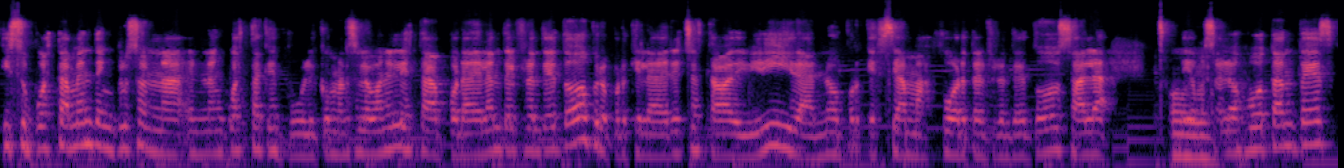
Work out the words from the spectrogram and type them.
y supuestamente incluso en una, en una encuesta que publicó Marcelo Bonelli estaba por adelante el frente de todos, pero porque la derecha estaba dividida, no porque sea más fuerte el frente de todos a, la, digamos, a los votantes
